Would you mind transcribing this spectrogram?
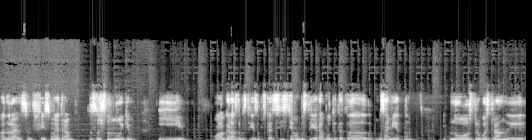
нравится интерфейс метро достаточно многим, и гораздо быстрее запускается система, быстрее работает, это заметно. Но, с другой стороны,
